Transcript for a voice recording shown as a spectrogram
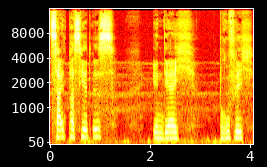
Zeit passiert ist, in der ich beruflich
